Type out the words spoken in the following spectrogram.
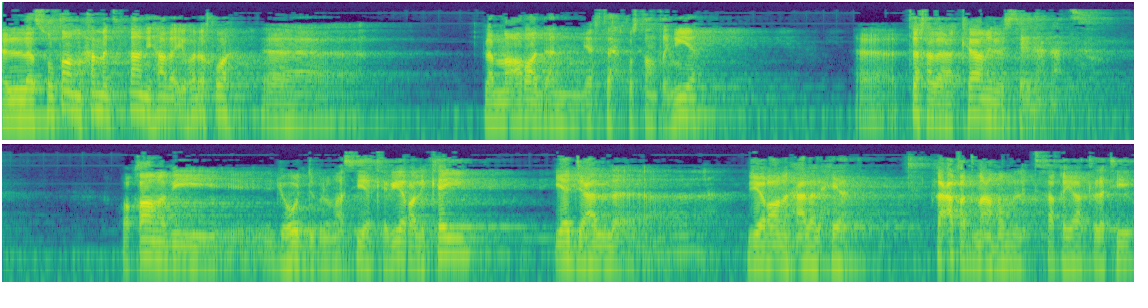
السلطان محمد الثاني هذا أيها الأخوة آه، لما أراد أن يفتح القسطنطينية آه، اتخذ كامل الاستعدادات. وقام بجهود دبلوماسية كبيرة لكي يجعل آه، جيرانه على الحياد. فعقد معهم الاتفاقيات التي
